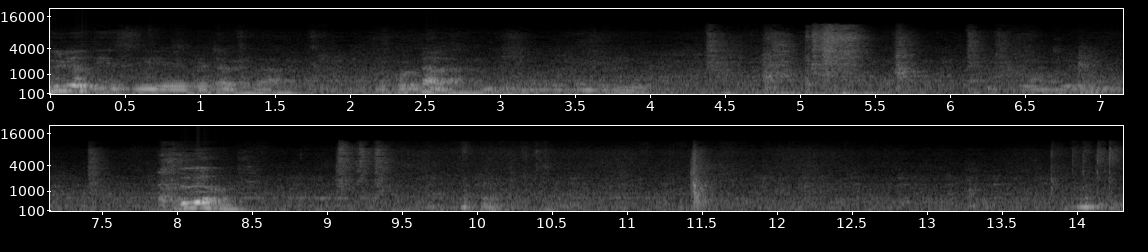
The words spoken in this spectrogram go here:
వీడియో తీసి పెట్టారు కదా. Recuerda Thank you.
